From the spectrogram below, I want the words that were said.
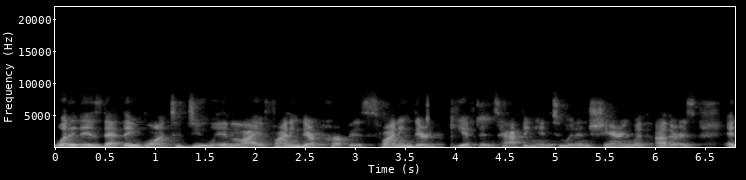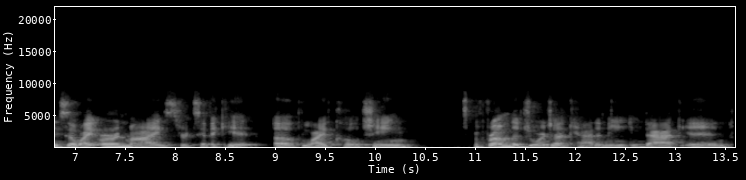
what it is that they want to do in life, finding their purpose, finding their gift and tapping into it and sharing with others. And so I earned my certificate of life coaching from the Georgia Academy back in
